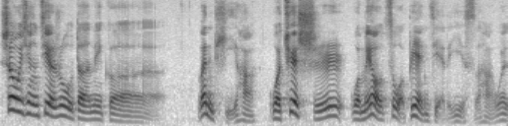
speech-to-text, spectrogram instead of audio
社会性介入的那个。问题哈，我确实我没有自我辩解的意思哈，我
